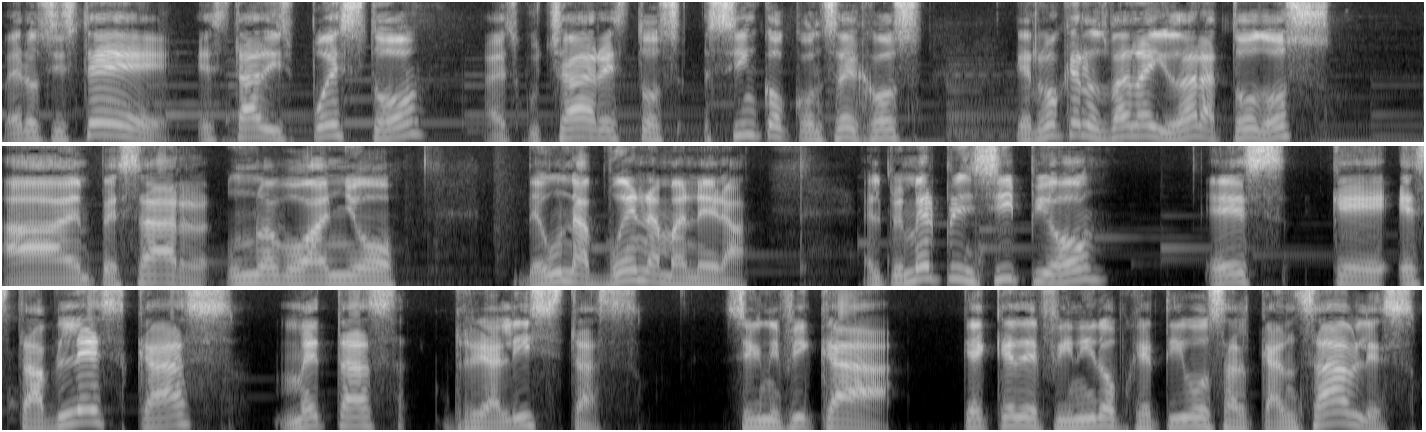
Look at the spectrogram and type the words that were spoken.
Pero si usted está dispuesto a escuchar estos cinco consejos, que creo que nos van a ayudar a todos a empezar un nuevo año de una buena manera. El primer principio es que establezcas metas realistas. Significa que hay que definir objetivos alcanzables.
